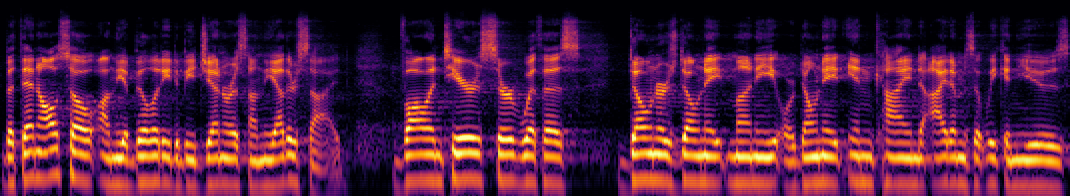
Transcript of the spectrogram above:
but then also on the ability to be generous on the other side. Volunteers serve with us, donors donate money or donate in kind items that we can use,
